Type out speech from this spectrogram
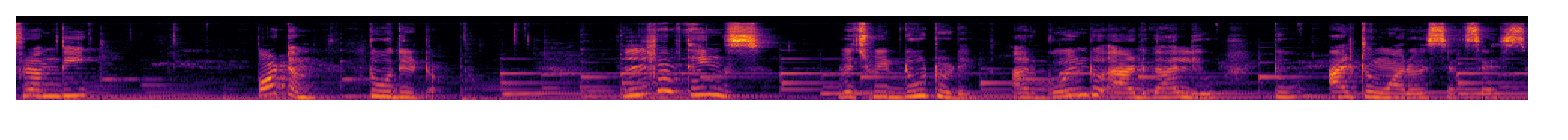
from the bottom to the top. Little things which we do today are going to add value to our tomorrow's success.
